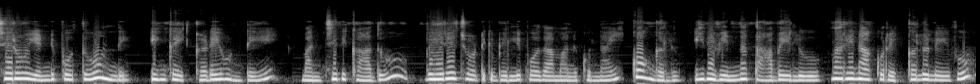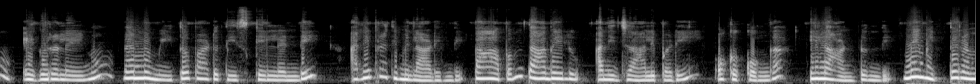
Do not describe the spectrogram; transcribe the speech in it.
చెరువు ఎండిపోతూ ఉంది. ఇంకా ఇక్కడే ఉంటే మంచిది కాదు. వేరే చోటికి వెళ్ళిపోదామనుకున్నాయి కొంగలు. ఇది విన్న తాబేలు మరి నాకు రెక్కలు లేవు ఎగురలేను నన్ను మీతో పాటు తీసుకెళ్ళండి అని ప్రతిమిలాడింది. పాపం తాబేలు అని జాలిపడి ఒక కొంగ ఇలా అంటుంది. మేమిద్దరం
